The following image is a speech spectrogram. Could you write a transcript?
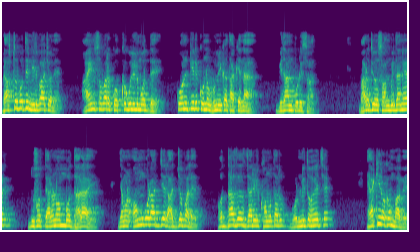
রাষ্ট্রপতি নির্বাচনে আইনসভার কক্ষগুলির মধ্যে কোনটির কোনো ভূমিকা থাকে না? বিধান পরিষদ। ভারতীয় সংবিধানের দুশো তেরো নম্বর ধারায় যেমন অঙ্গরাজ্যের রাজ্যপালের অধ্যাদেশ জারির ক্ষমতার বর্ণিত হয়েছে, একই রকমভাবে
